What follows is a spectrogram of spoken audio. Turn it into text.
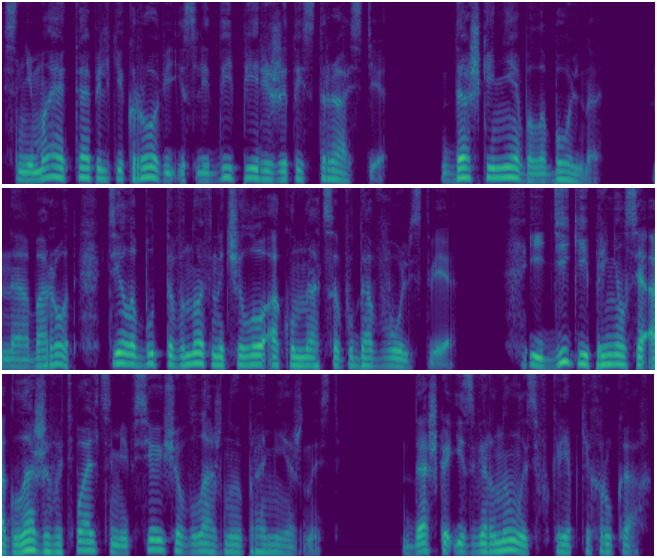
снимая капельки крови и следы пережитой страсти. Дашке не было больно. Наоборот, тело будто вновь начало окунаться в удовольствие. И Дикий принялся оглаживать пальцами все еще влажную промежность. Дашка извернулась в крепких руках,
